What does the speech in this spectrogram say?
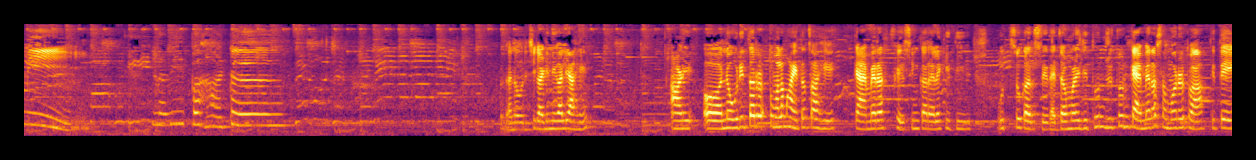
मी. नवी पहाट. बघा नवरीची गाडी निघाली आहे. आणि नवरी तर तुम्हाला माहीतच आहे. कॅमेरा फेसिंग करायला किती उत्सुक असते. त्याच्यामुळे जिथून जिथून कॅमेरा समोर येतो तिथे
